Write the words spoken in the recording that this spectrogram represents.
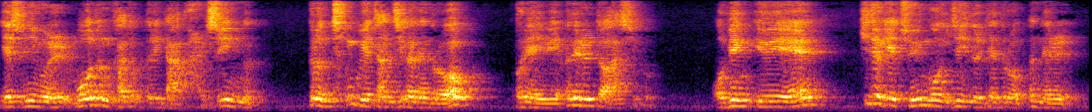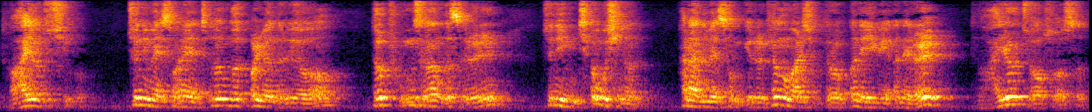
예수님을 모든 가족들이 다 알 수 있는 그런 천국의 잔치가 되도록 은혜 위에 은혜를 더하시고 오병이어의 기적의 주인공이 저희들 되도록 은혜를 더하여 주시고 주님의 손에 적은 것 올려드려 더 풍성한 것을 주님 채우시는 하나님의 손길을 경험할 수 있도록 은혜 위에 은혜를 더하여 주옵소서.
